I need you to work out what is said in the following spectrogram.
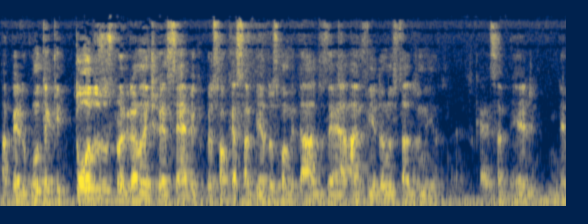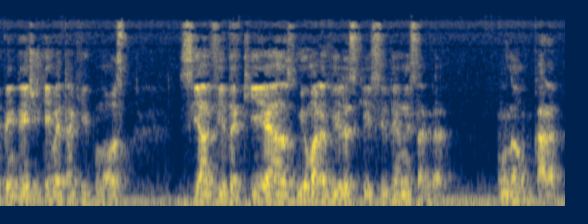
A pergunta que todos os programas a gente recebe, que o pessoal quer saber dos convidados, é a vida nos Estados Unidos. Né? Eles querem saber, de- independente de quem vai estar aqui conosco, se a vida aqui é as mil maravilhas que se vê no Instagram. Ou não. O cara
